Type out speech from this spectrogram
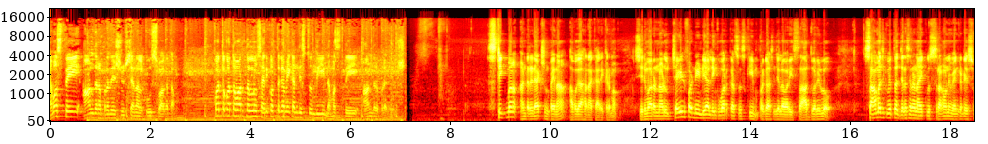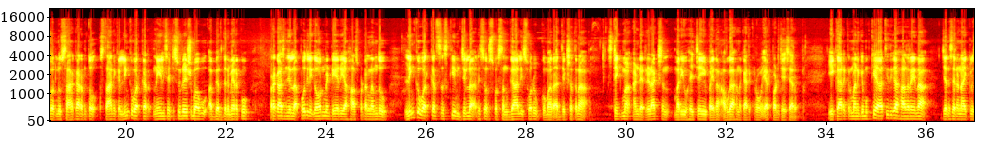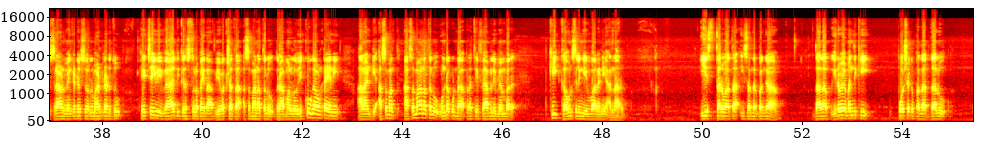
నమస్తే ఆంధ్రప్రదేశ్ న్యూస్ ఛానల్కు స్వాగతం. కొత్త కొత్త వార్తలను సరికొత్తగా మీకు అందిస్తుంది నమస్తే ఆంధ్రప్రదేశ్. స్టిగ్మా అండ్ రిడాక్షన్ పైన అవగాహన కార్యక్రమం. శనివారం నాడు child fund India link workers scheme Prakasam జిల్లా వారి ఆధ్వర్యంలో సామాజికవేత్త జనసేన నాయకులు శ్రావణి వెంకటేశ్వర్లు సహకారంతో స్థానిక లింక్ వర్కర్ నీలిశెట్టి సురేష్ బాబు అభ్యర్థన మేరకు ప్రకాశం జిల్లా పొదిలి గవర్నమెంట్ ఏరియా హాస్పిటల్ నందు లింక్ వర్కర్స్ స్కీమ్ జిల్లా రిసోర్స్ పర్సన్ గాలి స్వరూప్ కుమార్ అధ్యక్షతన స్టిగ్మా అండ్ రిడాక్షన్ మరియు హెచ్ఐవి పైన అవగాహన కార్యక్రమం ఏర్పాటు చేశారు. ఈ కార్యక్రమానికి ముఖ్య అతిథిగా హాజరైన జనసేన నాయకులు శ్రావణ వెంకటేశ్వర్లు మాట్లాడుతూ హెచ్ఐవి వ్యాధిగ్రస్తులపైన వివక్షత అసమానతలు గ్రామంలో ఎక్కువగా ఉంటాయని అలాంటి అసమ అసమానతలు ఉండకుండా ప్రతి ఫ్యామిలీ మెంబర్కి కౌన్సిలింగ్ ఇవ్వాలని అన్నారు. ఈ తర్వాత ఈ సందర్భంగా దాదాపు ఇరవై మందికి పోషక పదార్థాలు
